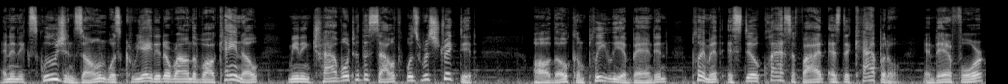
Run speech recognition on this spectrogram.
and an exclusion zone was created around the volcano, meaning travel to the south was restricted. Although completely abandoned, Plymouth is still classified as the capital and therefore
